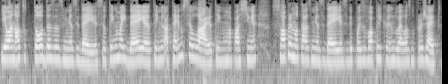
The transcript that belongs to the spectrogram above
e eu anoto todas as minhas ideias. Se eu tenho uma ideia, eu tenho até no celular, eu tenho uma pastinha só para anotar as minhas ideias e depois eu vou aplicando elas no projeto.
